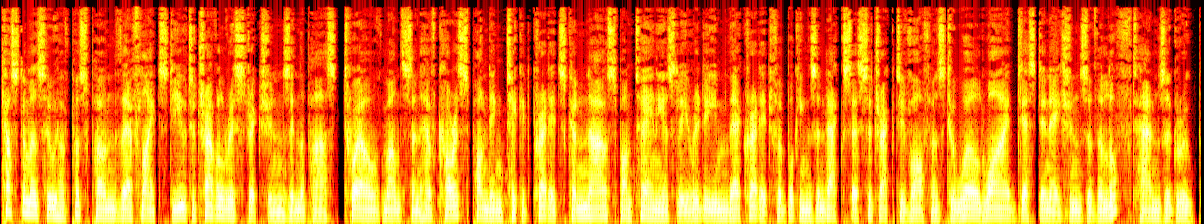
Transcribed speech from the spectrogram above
Customers who have postponed their flights due to travel restrictions in the past 12 months and have corresponding ticket credits can now spontaneously redeem their credit for bookings and access attractive offers to worldwide destinations of the Lufthansa Group.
